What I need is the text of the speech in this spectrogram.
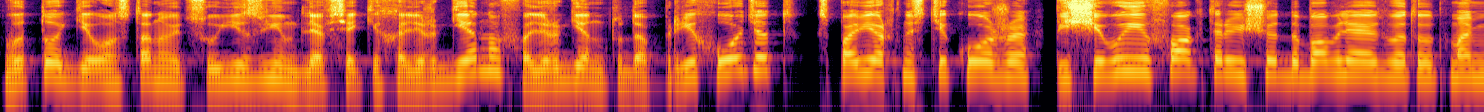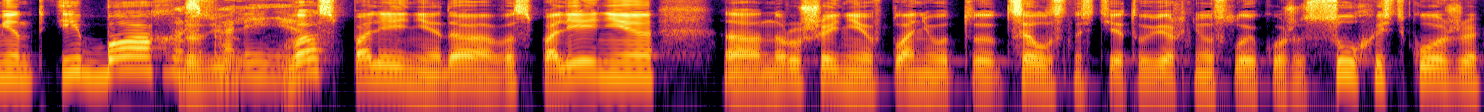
В итоге он становится уязвим для всяких аллергенов, аллергены туда приходят с поверхности кожи, пищевые факторы еще добавляют в этот момент, и бах! Воспаление. Разв... Воспаление, да, воспаление, а, нарушение в плане вот целостности этого верхнего слоя кожи, сухость кожи,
